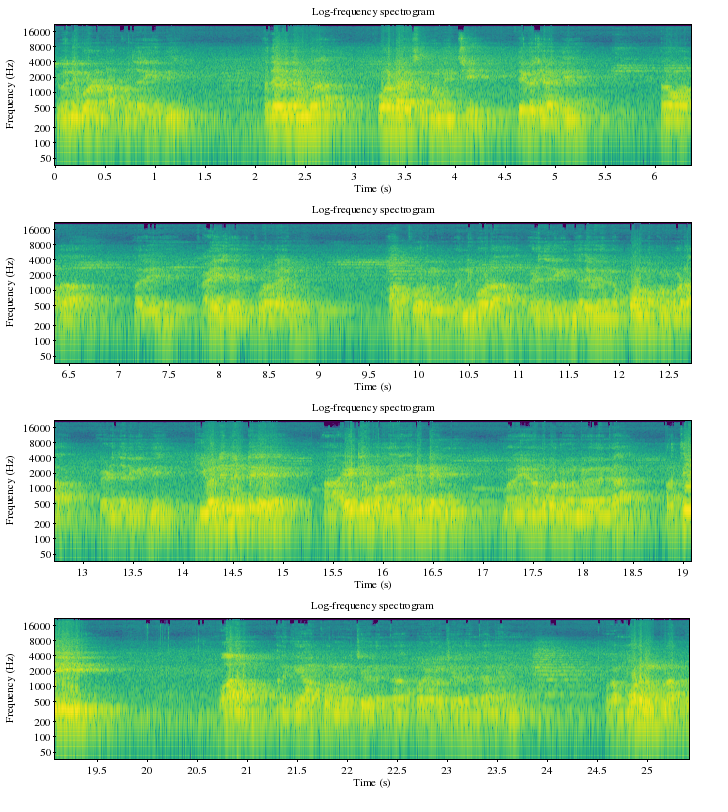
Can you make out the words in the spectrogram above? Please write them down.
ఇవన్నీ కూడా నాటడం జరిగింది. అదేవిధంగా కూరగాయలకు సంబంధించి తీగజాతి తర్వాత మరి కాయజాతి కూరగాయలు ఆకుకూరలు ఇవన్నీ కూడా వేయడం జరిగింది. అదేవిధంగా పూల మొక్కలు కూడా వేయడం జరిగింది. ఇవన్నీ ఏంటంటే ఏటీఎం పద్ధతి ఎనీ టైం మన అందుబాటులో ఉండే విధంగా ప్రతి వారం మనకి ఆకుకూరలు వచ్చే విధంగా కూరగాయలు వచ్చే విధంగా మేము ఒక మోడల్ ప్లాట్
